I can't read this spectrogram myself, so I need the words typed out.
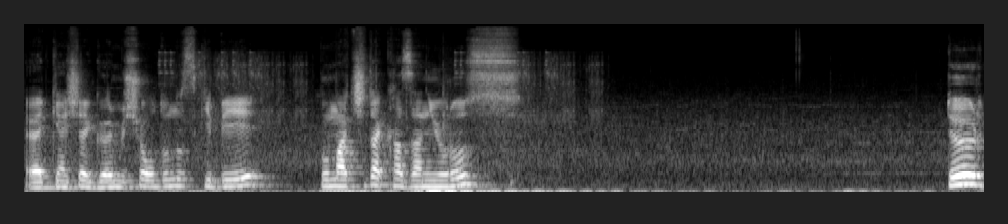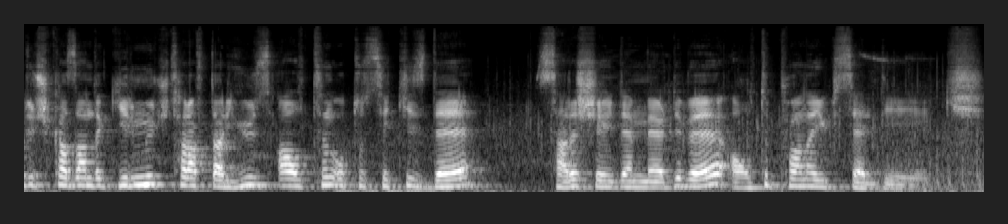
Evet gençler görmüş olduğunuz gibi bu maçı da kazanıyoruz. 4-3 kazandık. 23 taraftar 100 altın 38'de Sarı şeyden verdi ve 6 puana yükseldik.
